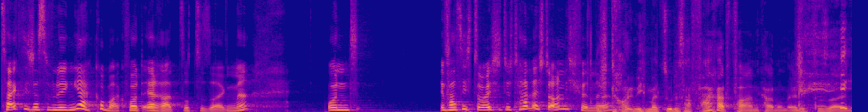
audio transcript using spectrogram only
Zeigt sich das von wegen, ja, guck mal, Quod erat sozusagen. Ne? Und was ich zum Beispiel total erstaunlich finde, ich traue nicht mal zu, dass er Fahrrad fahren kann, um ehrlich zu sein.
